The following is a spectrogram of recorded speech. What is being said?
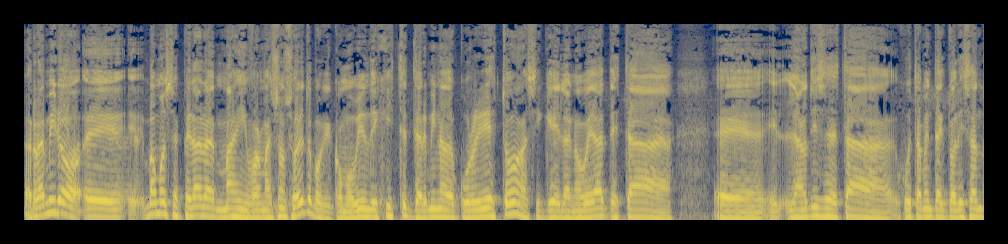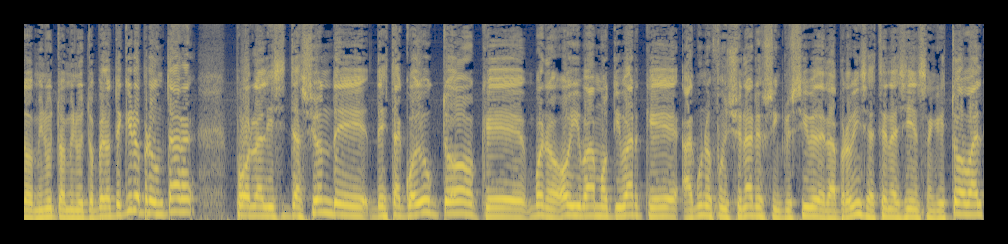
Ramiro, eh, vamos a esperar más información sobre esto porque, como bien dijiste, termina de ocurrir esto, así que la novedad está. Eh, la noticia se está justamente actualizando minuto a minuto. Pero te quiero preguntar por la licitación de, de este acueducto que, bueno, hoy va a motivar que algunos funcionarios, inclusive de la provincia, estén allí en San Cristóbal.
